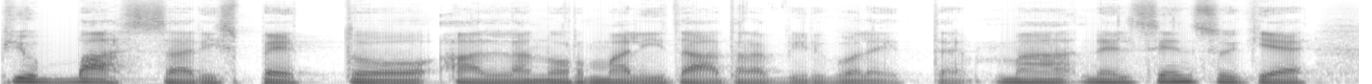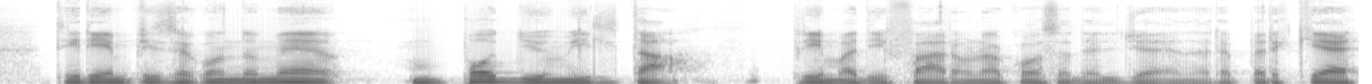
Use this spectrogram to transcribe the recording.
più bassa rispetto alla normalità, tra virgolette, ma nel senso che ti riempi secondo me un po' di umiltà prima di fare una cosa del genere, perché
